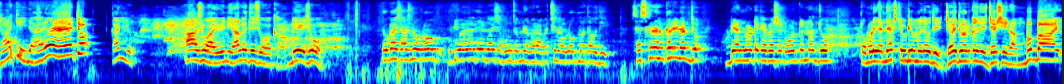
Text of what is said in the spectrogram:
થાકી જાય, એ તો કાઢ્યો આ જો આવ્યો એની હાલત જો આખા બે જો. તો ગાઈસ આજનો વ્લોગ વીડિયો એને થાય છે. હું તમને મારા વચ્ચેના વ્લોગમાં તો સુધી સબસ્ક્રાઈબ કરી નાખજો. બેલ નોટિફિકેશન ઓન કરી નાખજો. તો મળીએ નેક્સ્ટ વિડીયોમાં તો સુધી. જય દ્વારકાજી જય શ્રી રામ. બાય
